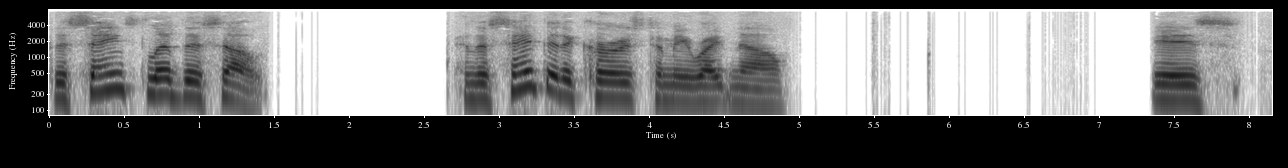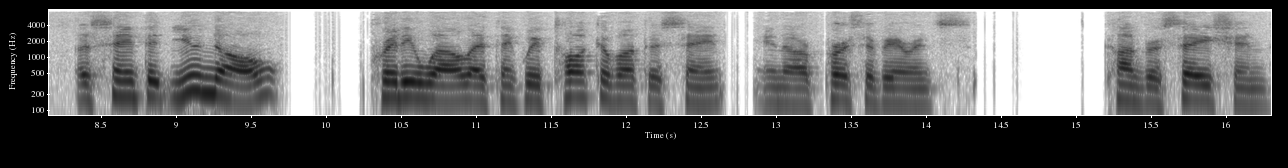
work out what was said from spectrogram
the saints live this out. And the saint that occurs to me right now is a saint that you know pretty well. I think we've talked about this saint in our perseverance conversation.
